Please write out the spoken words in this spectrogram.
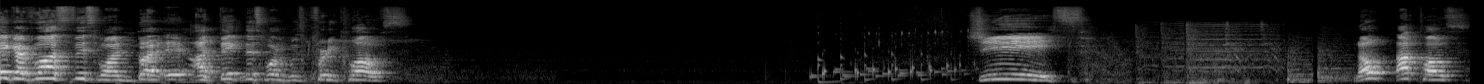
think I've lost this one, but it, I think this one was pretty close. Jeez. Nope, not close.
